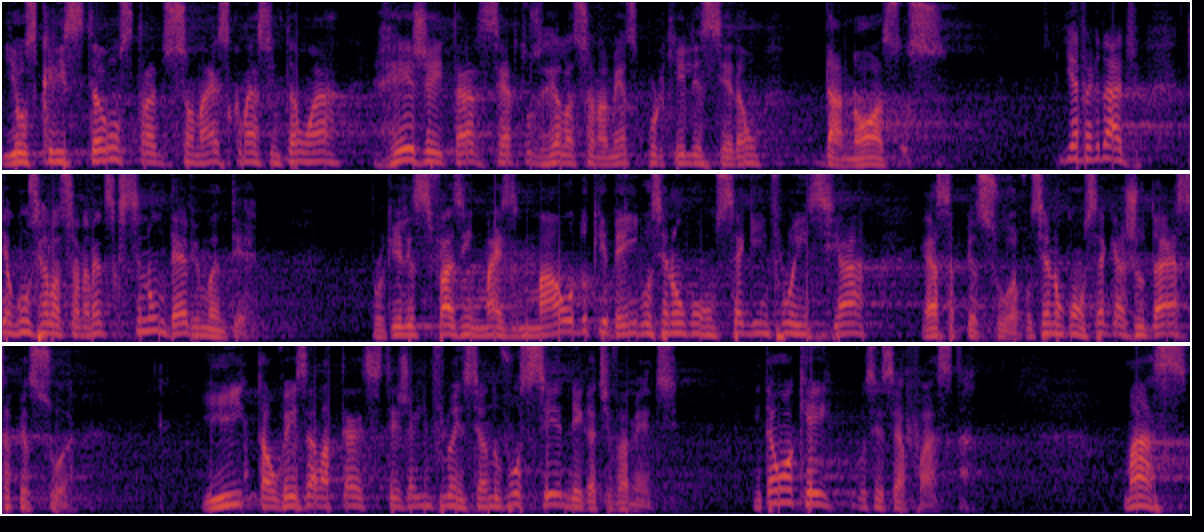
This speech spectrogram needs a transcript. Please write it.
e os cristãos tradicionais começam então a rejeitar certos relacionamentos porque eles serão danosos. E é verdade, tem alguns relacionamentos que você não deve manter, porque eles fazem mais mal do que bem você não consegue influenciar essa pessoa, você não consegue ajudar essa pessoa. E talvez ela até esteja influenciando você negativamente. Então, ok, você se afasta. Mas,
